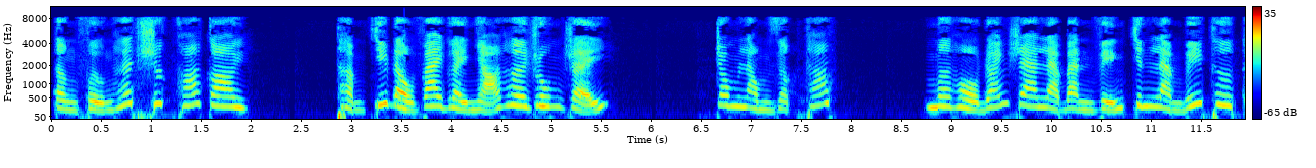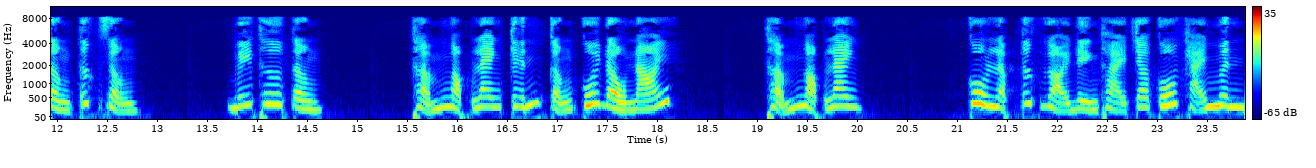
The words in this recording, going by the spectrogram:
Tần Phượng hết sức khó coi. Thậm chí đầu vai gầy nhỏ hơi run rẩy. Trong lòng giật thóp. Mơ hồ đoán ra là Bành Viễn Chinh làm bí thư Tần tức giận. Bí thư Tần. Thẩm Ngọc Lan kính cẩn cúi đầu nói. Thẩm Ngọc Lan. Cô lập tức gọi điện thoại cho Cố Khải Minh.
